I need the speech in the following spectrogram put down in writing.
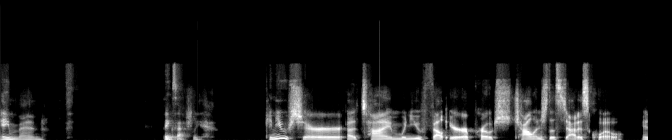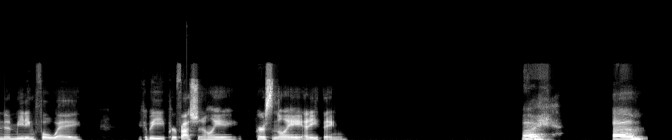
Amen. Thanks, Ashley. Can you share a time when you felt your approach challenged the status quo in a meaningful way? It could be professionally, personally, anything. Hi. Um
